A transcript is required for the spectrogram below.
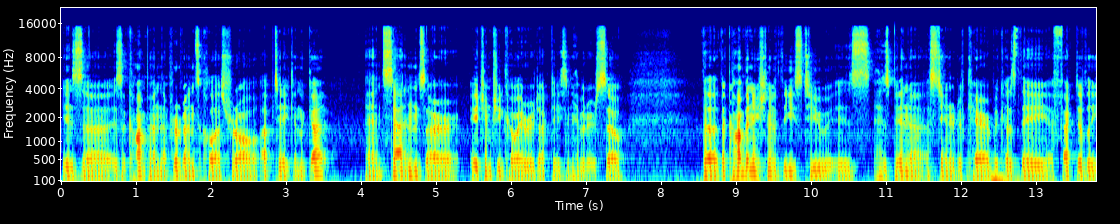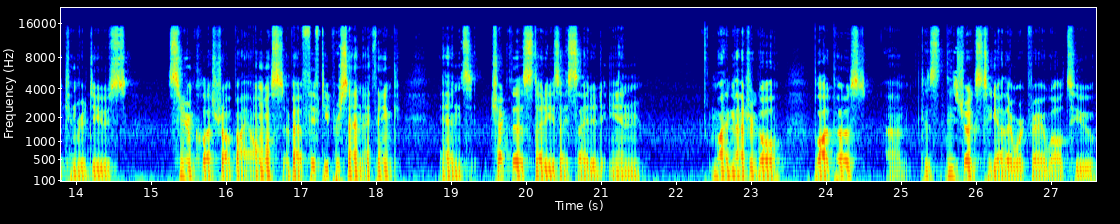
is uh, is a compound that prevents cholesterol uptake in the gut, and statins are HMG CoA reductase inhibitors. So the the combination of these two is has been a, a, standard of care because they effectively can reduce serum cholesterol by almost about 50%, I think. And check the studies I cited in my Madrigal blog post because um, these drugs together work very well to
